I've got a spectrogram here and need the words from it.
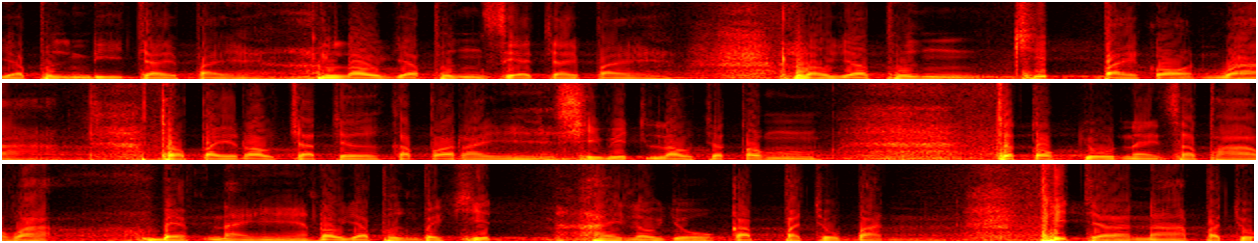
อย่าพึ่งดีใจไป เราอย่าพึ่งเสียใจไป เราอย่าพึ่งคิด ไปก่อนว่า ต่อไปเราจะเจอกับอะไร ชีวิตเราจะต้องจะตกอยู่ในสภาวะแบบไหน เราอย่าเพึ่งไปคิดให้เราอยู่กับปัจจุบัน พิจารณาปัจจุ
